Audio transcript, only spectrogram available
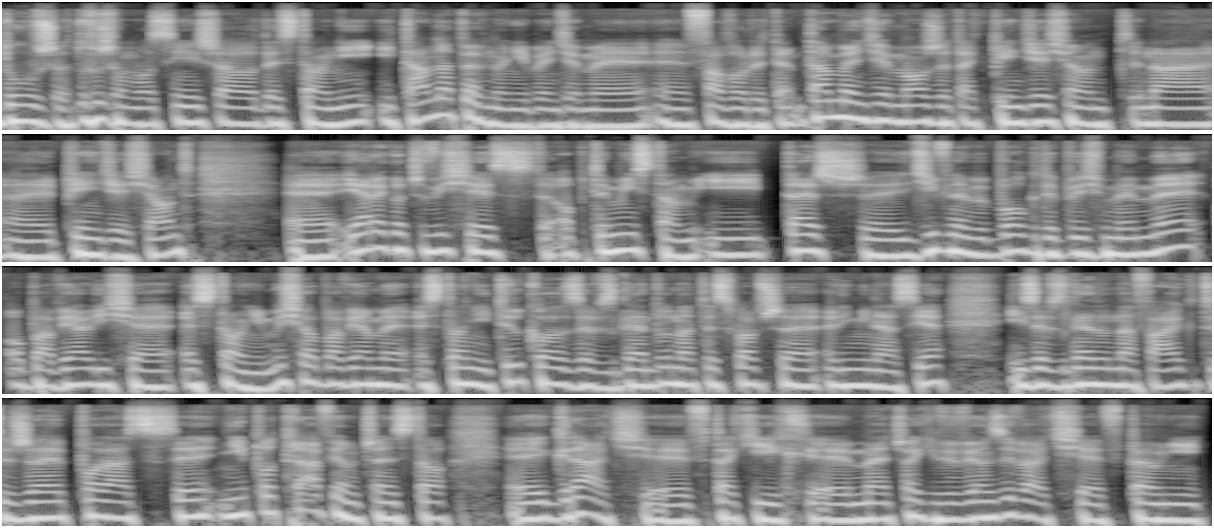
dużo, dużo mocniejsza od Estonii i tam na pewno nie będziemy e, faworytem. Tam będzie może tak 50 na e, 50. E, Jarek oczywiście jest optymistą i też e, dziwne by było, gdybyśmy my obawiali się Estonii. My się obawiamy Estonii tylko ze względu na te słabsze eliminacje i ze względu na fakt, że Polacy nie potrafią często e, grać e, w takich e, meczach i wywiązywać się w pełni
